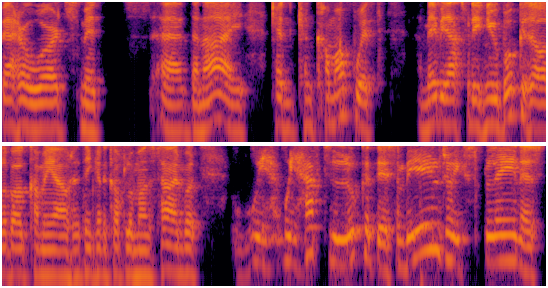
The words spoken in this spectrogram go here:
better wordsmiths uh, than I, can can come up with. And maybe that's what his new book is all about coming out. I think in a couple of months' time. But we ha- we have to look at this and be able to explain it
